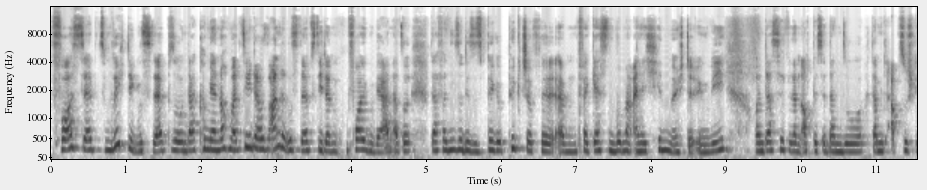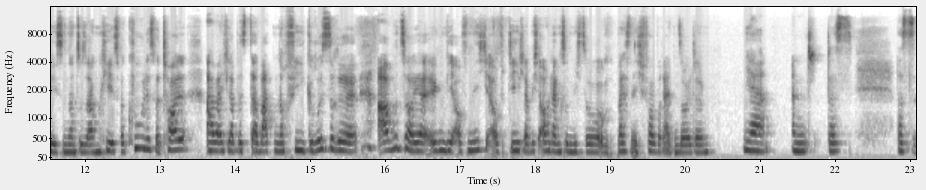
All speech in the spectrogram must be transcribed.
Vorstep zum richtigen richtigen Step, so, und da kommen ja nochmal 10.000 andere Steps, die dann folgen werden. Also darf man nie so dieses bigger picture für, ähm, vergessen, wo man eigentlich hin möchte irgendwie. Und das hilft mir dann auch ein bisschen dann so damit abzuschließen, dann zu sagen, okay, es war cool, es war toll, aber ich glaube, da warten noch viel größere Abenteuer irgendwie auf mich, auf die, glaube ich, auch langsam mich so, weiß nicht, vorbereiten sollte. Ja, und das, das,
